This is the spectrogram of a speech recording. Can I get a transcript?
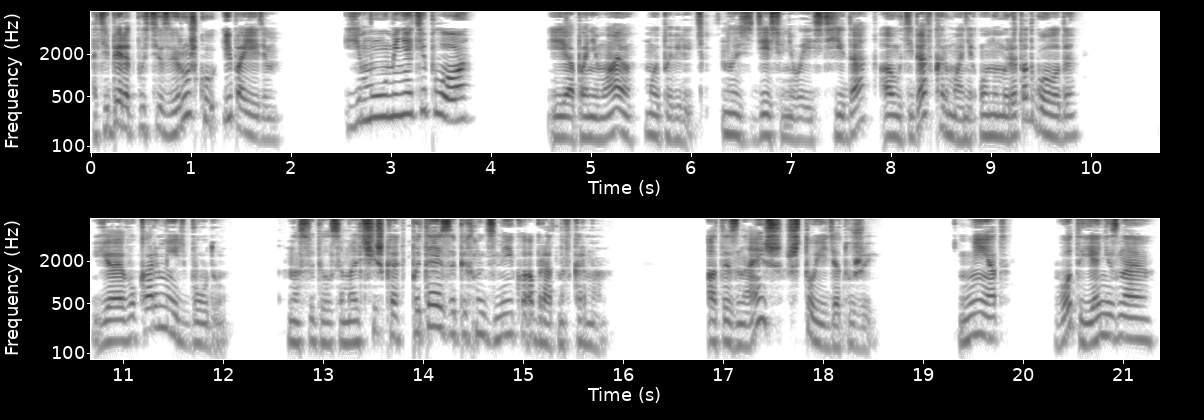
А теперь отпусти зверушку и поедем». «Ему у меня тепло». «Я понимаю, мой повелитель, но здесь у него есть еда, а у тебя в кармане он умрет от голода». «Я его кормить буду», — насупился мальчишка, пытаясь запихнуть змейку обратно в карман. «А ты знаешь, что едят ужи?» «Нет». «Вот и я не знаю».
